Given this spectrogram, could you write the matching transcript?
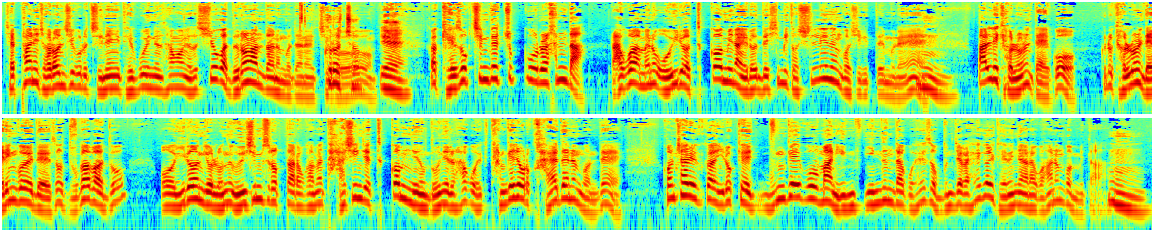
재판이 저런 식으로 진행이 되고 있는 상황에서 시효가 늘어난다는 거잖아요. 지금. 그렇죠. 예. 그러니까 계속 침대 축구를 한다. 라고 하면 오히려 특검이나 이런 데 힘이 더 실리는 것이기 때문에 음. 빨리 결론을 내고 그리고 결론을 내린 거에 대해서 누가 봐도 어, 이런 결론은 의심스럽다라고 하면 다시 이제 특검 논의를 하고 이렇게 단계적으로 가야 되는 건데 검찰이 그러니까 이렇게 뭉개고만 있는다고 해서 문제가 해결되느냐라고 하는 겁니다. 음.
